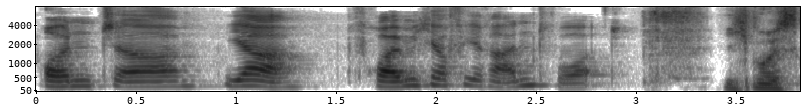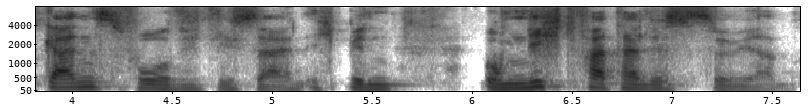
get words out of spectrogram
und äh, ja, freue mich auf Ihre Antwort. Ich muss ganz vorsichtig sein. Ich bin, um nicht Fatalist zu werden.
